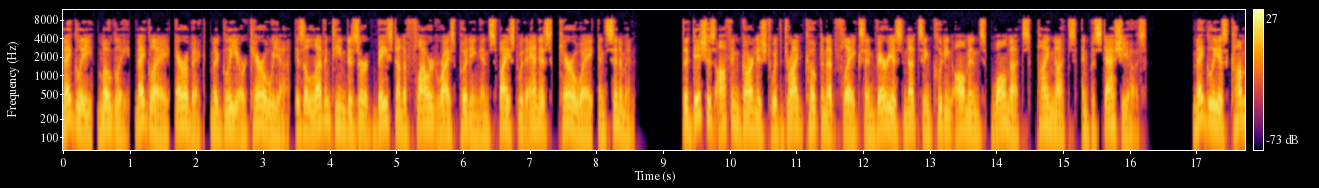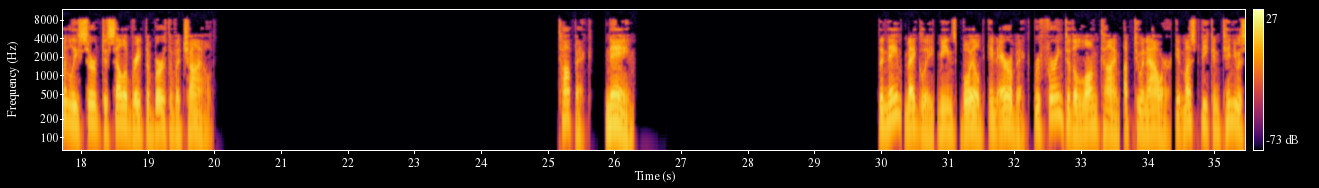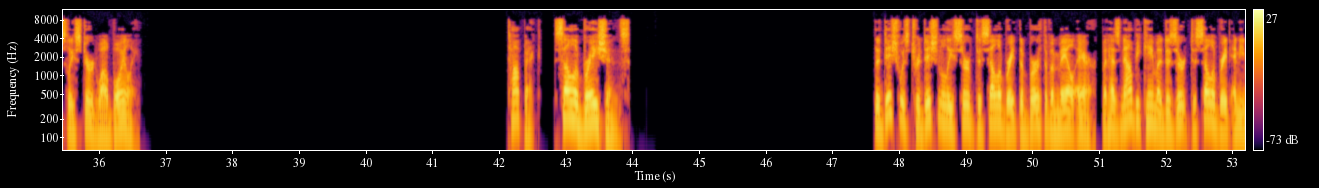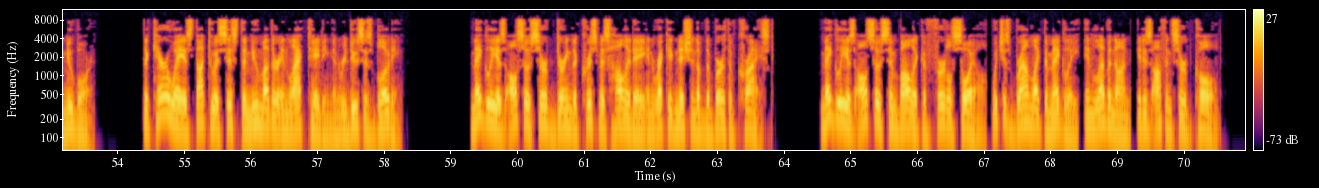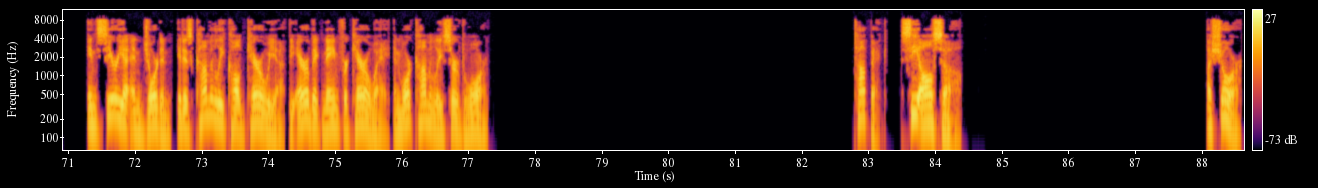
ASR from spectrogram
Megli, Mogli, Megle, Arabic, Magli or Karawiya, is a Levantine dessert based on a floured rice pudding and spiced with anise, caraway, and cinnamon. The dish is often garnished with dried coconut flakes and various nuts including almonds, walnuts, pine nuts, and pistachios. Megli is commonly served to celebrate the birth of a child. Name The name Megli means boiled in Arabic, referring to the long time up to an hour it must be continuously stirred while boiling. Celebrations The dish was traditionally served to celebrate the birth of a male heir, but has now become a dessert to celebrate any newborn. The caraway is thought to assist the new mother in lactating and reduces bloating. Megli is also served during the Christmas holiday in recognition of the birth of Christ. Megli is also symbolic of fertile soil, which is brown like the megli. In Lebanon, it is often served cold. In Syria and Jordan, it is commonly called karawiya, the Arabic name for caraway, and more commonly served warm. Topic: See also. Ashure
